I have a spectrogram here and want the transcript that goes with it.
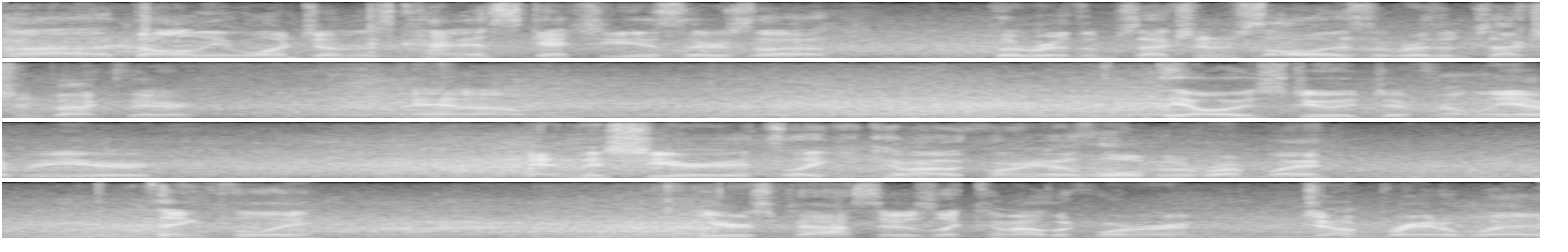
Uh, the only one jump that's kind of sketchy is there's a the rhythm section. There's always a rhythm section back there, and um, they always do it differently every year. And this year, it's like you come out of the corner, you have a little bit of runway, thankfully. Years past, it was like come out of the corner and jump right away.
